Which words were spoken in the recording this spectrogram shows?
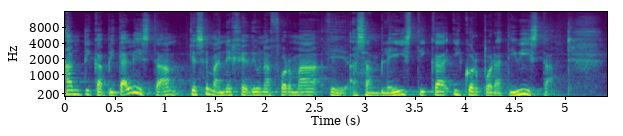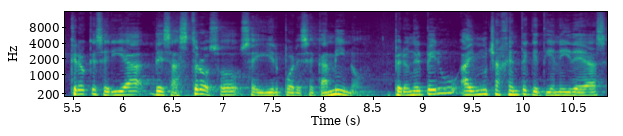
anticapitalista, que se maneje de una forma eh, asambleística y corporativista. Creo que sería desastroso seguir por ese camino. Pero en el Perú hay mucha gente que tiene ideas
